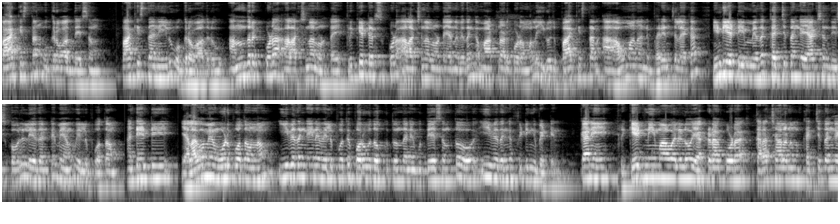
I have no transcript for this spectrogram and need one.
పాకిస్తాన్ ఉగ్రవాద దేశం. పాకిస్తానీయులు ఉగ్రవాదులు. అందరికి కూడా ఆ లక్షణాలు ఉంటాయి క్రికెటర్స్ కూడా ఆ లక్షణాలు ఉంటాయి అన్న విధంగా మాట్లాడుకోవడం వల్ల ఈరోజు పాకిస్తాన్ ఆ అవమానాన్ని భరించలేక ఇండియా టీం మీద ఖచ్చితంగా యాక్షన్ తీసుకోవాలి లేదంటే మేము వెళ్ళిపోతాం. అంటే ఏంటి? ఎలాగో మేము ఓడిపోతా ఉన్నాం. ఈ విధంగా అయినా వెళ్ళిపోతే పరువు దక్కుతుందనే ఉద్దేశంతో ఈ విధంగా ఫిట్టింగ్ పెట్టింది. కానీ క్రికెట్ నియమావళిలో ఎక్కడా కూడా కరచాలనం ఖచ్చితంగా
